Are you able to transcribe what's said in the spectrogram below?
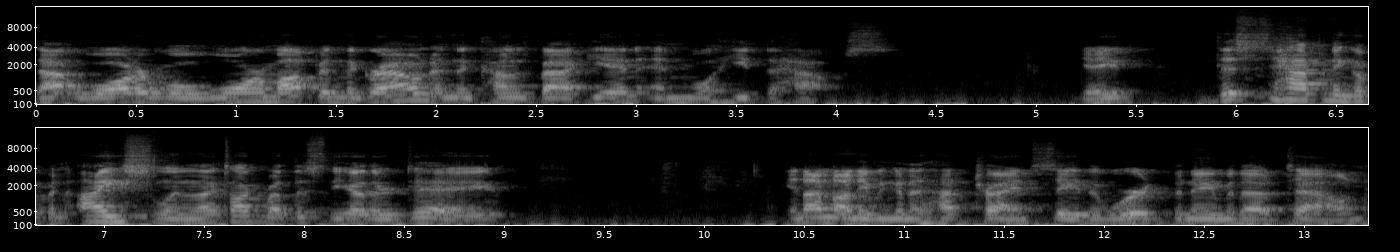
That water will warm up in the ground and then comes back in and will heat the house. Okay? This is happening up in Iceland, and I talked about this the other day. And I'm not even going to try and say the word, the name of that town.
